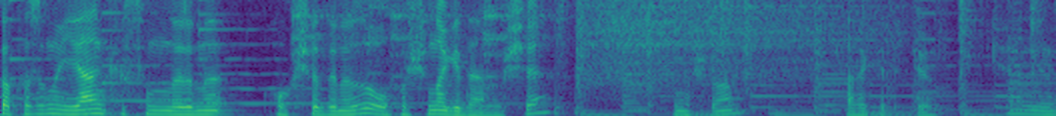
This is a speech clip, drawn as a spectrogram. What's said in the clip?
kafasının yan kısımlarını okşadığınızda o hoşuna giden bir şey. Ama şu an hareket ediyor. Geliyor.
